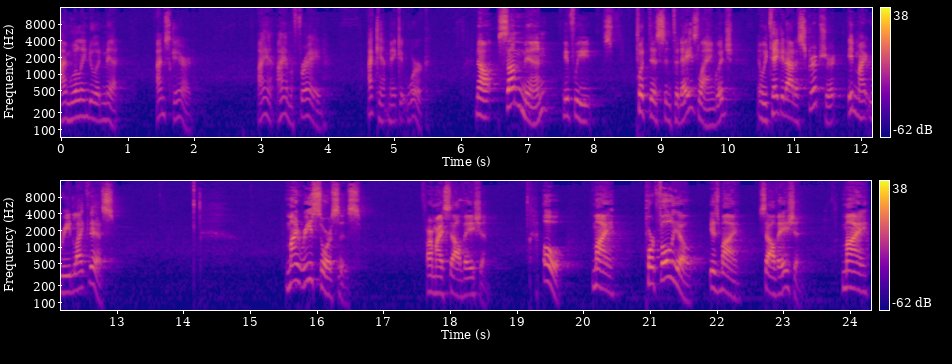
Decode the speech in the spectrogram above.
I'm willing to admit, I'm scared. I am, I am afraid. I can't make it work. Now, some men, if we put this in today's language and we take it out of Scripture, it might read like this My resources are my salvation. Oh, my portfolio is my salvation. My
